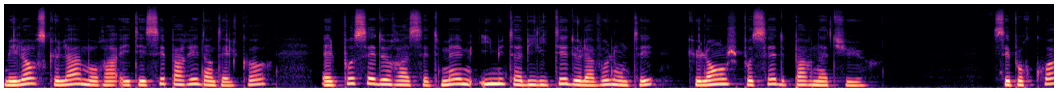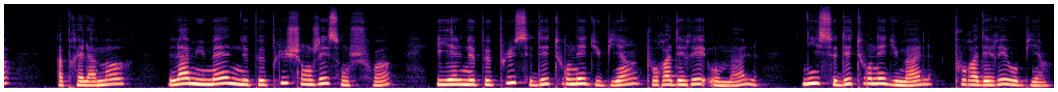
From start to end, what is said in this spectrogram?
Mais lorsque l'âme aura été séparée d'un tel corps, elle possédera cette même immutabilité de la volonté que l'ange possède par nature. C'est pourquoi, après la mort, l'âme humaine ne peut plus changer son choix, et elle ne peut plus se détourner du bien pour adhérer au mal, ni se détourner du mal pour adhérer au bien.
